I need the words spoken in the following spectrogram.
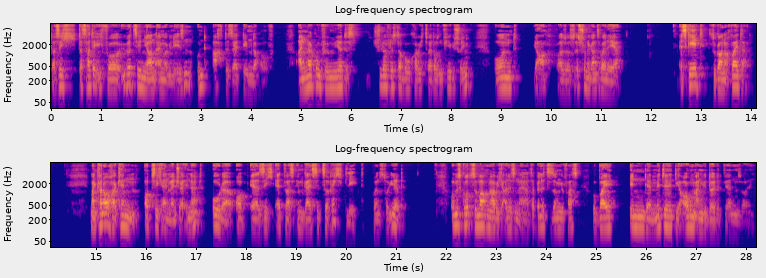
Das, ich, das hatte ich vor über zehn Jahren einmal gelesen und achte seitdem darauf. Anmerkung für mir, das Schülerflüsterbuch habe ich 2004 geschrieben und ja, also es ist schon eine ganze Weile her. Es geht sogar noch weiter. Man kann auch erkennen, ob sich ein Mensch erinnert oder ob er sich etwas im Geiste zurechtlegt, konstruiert. Um es kurz zu machen, habe ich alles in einer Tabelle zusammengefasst, wobei in der Mitte die Augen angedeutet werden sollen.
